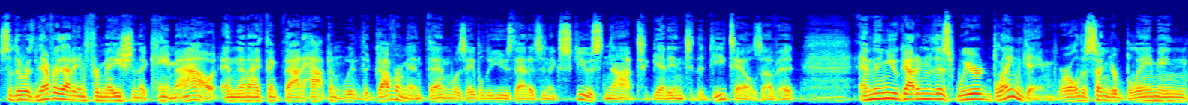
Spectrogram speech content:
So there was never that information that came out. And then I think that happened with the government, then was able to use that as an excuse not to get into the details of it. And then you got into this weird blame game where all of a sudden you're blaming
